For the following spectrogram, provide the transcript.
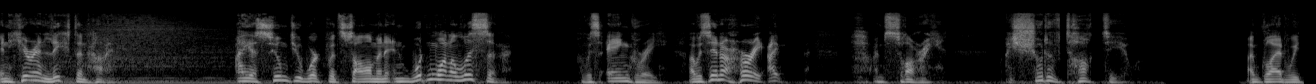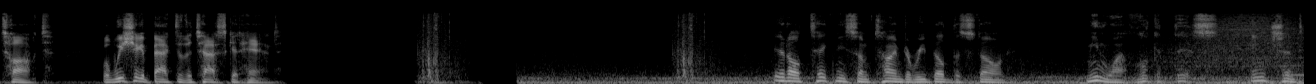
And here in Liechtenheim, I assumed you worked with Solomon and wouldn't want to listen. I was angry. I was in a hurry. I. I'm sorry. I should have talked to you. I'm glad we talked, but we should get back to the task at hand. It'll take me some time to rebuild the stone. Meanwhile, look at this ancient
